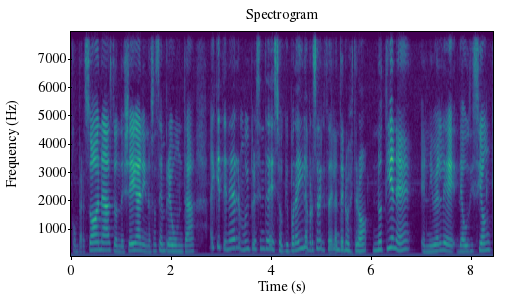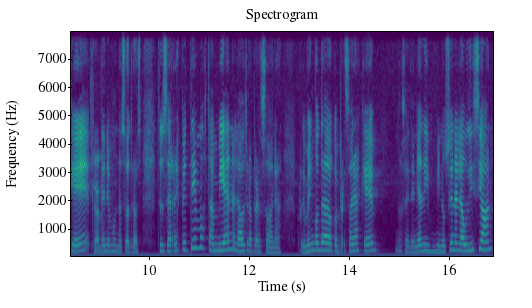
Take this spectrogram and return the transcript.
con personas donde llegan y nos hacen pregunta, hay que tener muy presente eso, que por ahí la persona que está delante nuestro no tiene el nivel de, de audición que Claro. tenemos nosotros. Entonces, respetemos también a la otra persona, porque me he encontrado con personas que, no sé, tenían disminución en la audición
